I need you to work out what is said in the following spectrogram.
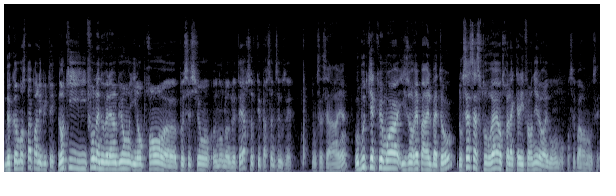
ne commence pas par les buter. Donc ils font de la Nouvelle-Albion, il en prend euh, possession au nom de l'Angleterre, sauf que personne sait où c'est. Donc ça sert à rien. Au bout de quelques mois, ils ont réparé le bateau. Donc ça, ça se trouverait entre la Californie et l'Oregon, donc on sait pas vraiment où c'est.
